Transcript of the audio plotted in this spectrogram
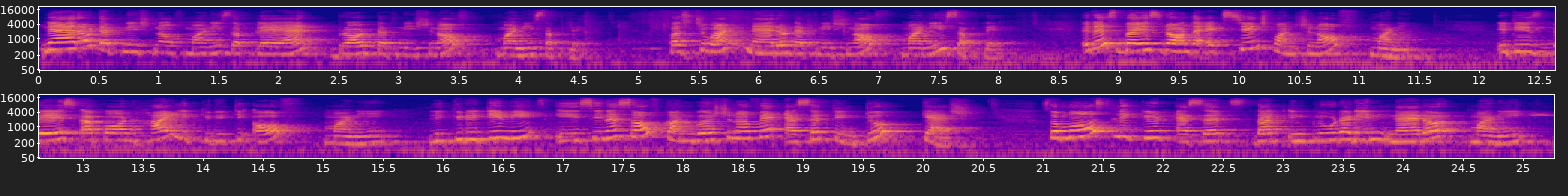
Narrow definition of money supply and broad definition of money supply. First one, narrow definition of money supply. It is based on the exchange function of money. It is based upon high liquidity of money. Liquidity means easiness of conversion of a asset into cash. So most liquid assets that included in narrow money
